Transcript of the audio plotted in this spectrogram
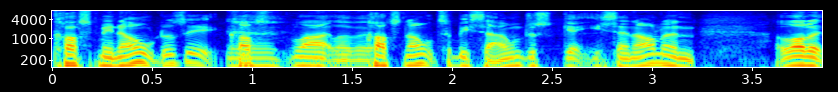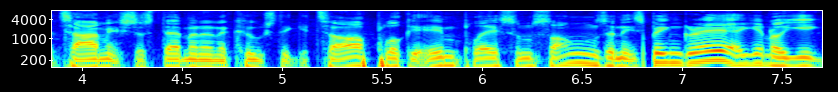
Cost me no, does it? Cost Yeah, like it. cost no to be sound. Just get you sent on, and a lot of time it's just them and an acoustic guitar. Plug it in, play some songs, and it's been great. You know, you,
